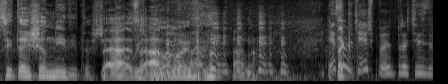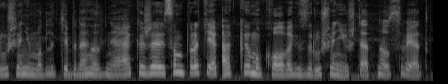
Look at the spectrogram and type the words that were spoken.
Citation needed ešte. Ja, áno, áno, áno. Ja tak... som tiež proti zrušeniu modlitebného dňa, akože som proti akémukoľvek zrušeniu štátneho sviatku.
